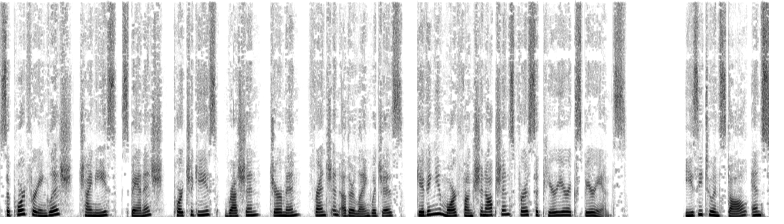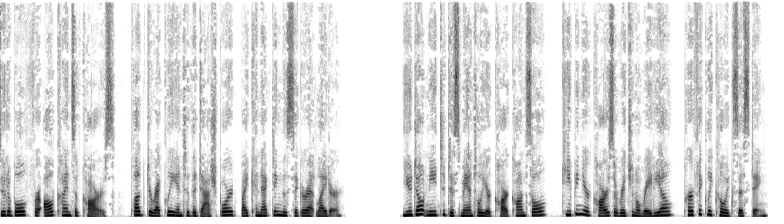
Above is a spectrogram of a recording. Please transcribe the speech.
Support for English, Chinese, Spanish, Portuguese, Russian, German, French and other languages, giving you more function options for a superior experience. Easy to install and suitable for all kinds of cars, plug directly into the dashboard by connecting the cigarette lighter. You don't need to dismantle your car console, keeping your car's original radio perfectly coexisting.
